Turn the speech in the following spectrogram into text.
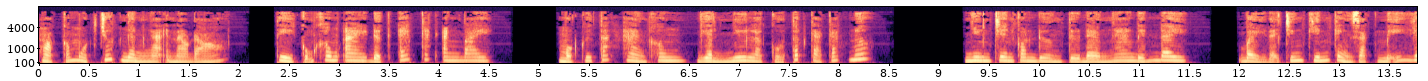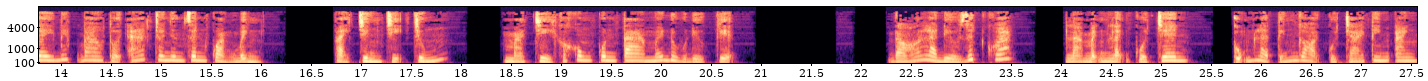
hoặc có một chút ngần ngại nào đó, thì cũng không ai được ép các anh bay. Một quy tắc hàng không gần như là của tất cả các nước. Nhưng trên con đường từ đèo ngang đến đây, Bảy đã chứng kiến cảnh giặc Mỹ gây biết bao tội ác cho nhân dân Quảng Bình. phải trừng trị chúng, mà chỉ có không quân ta mới đủ điều kiện. Đó là điều dứt khoát, là mệnh lệnh của trên, cũng là tiếng gọi của trái tim anh.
